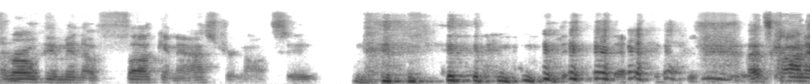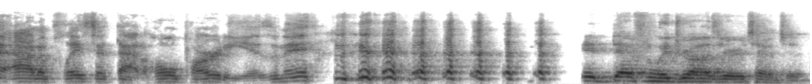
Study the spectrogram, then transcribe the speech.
throw him in a fucking astronaut suit. That's kind of out of place at that whole party, isn't it? It definitely draws your attention,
